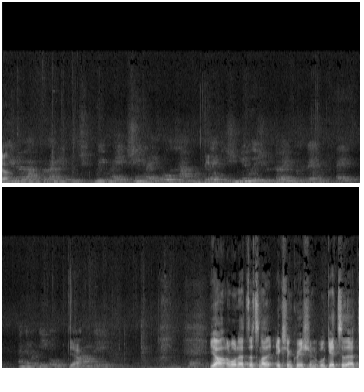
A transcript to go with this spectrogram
Yeah. You know, I mean, we prayed. She mm. prayed all the time. Yeah. She knew where she was going with the faith, and there were evil yeah. Yeah, Alon, that's, that's another excellent question. We'll get to that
